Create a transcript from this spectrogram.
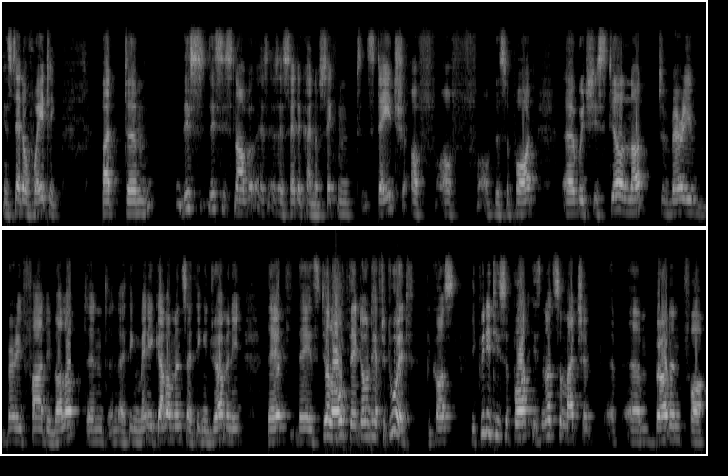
instead of waiting. But um, this this is now, as, as, I said, a kind of second stage of of of the support, uh, which is still not very very far developed. And and I think many governments, I think in Germany, they have, they still hope they don't have to do it because liquidity support is not so much a, a, a burden for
